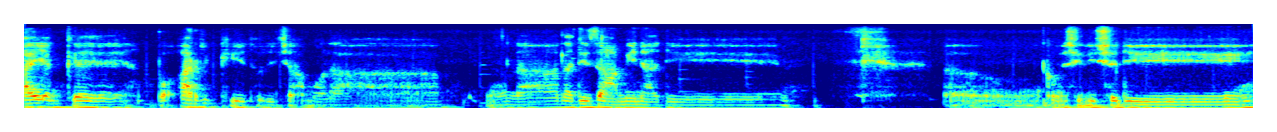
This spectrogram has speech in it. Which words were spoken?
hai anche un po' arricchito diciamo, la, la, la disamina di, uh, come si dice, di,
